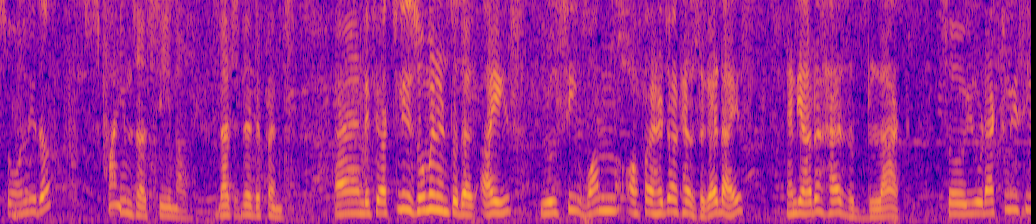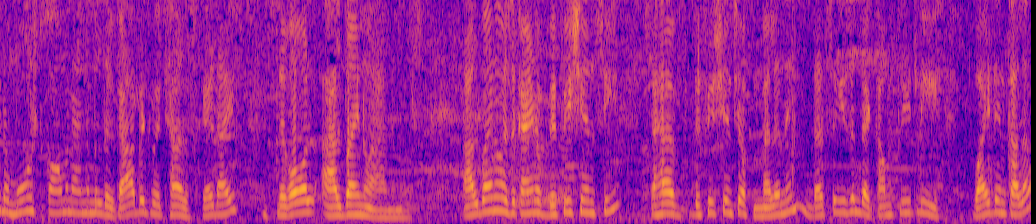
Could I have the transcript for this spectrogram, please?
So only the spines are seen now. That's the defense. And if you actually zoom in into their eyes, you will see one of a hedgehog has red eyes and the other has black. So you would actually see the most common animal, the rabbit, which has red eyes. They're all albino animals. Albino is a kind of deficiency. They have deficiency of melanin. That's the reason they're completely white in color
